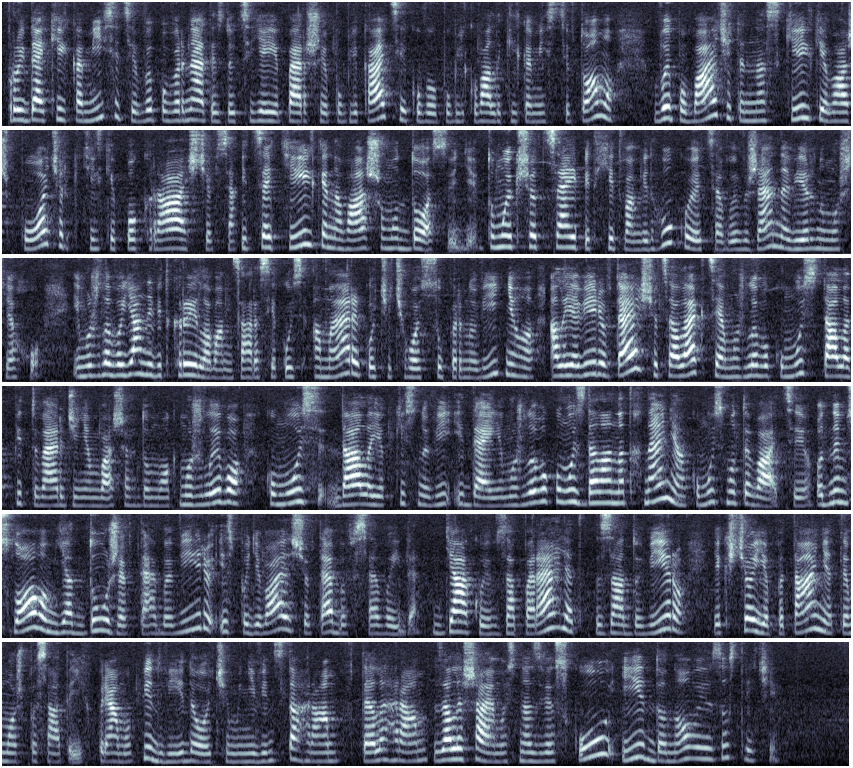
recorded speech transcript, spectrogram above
пройде кілька місяців, ви повернетесь до цієї першої публікації, яку ви опублікували кілька місяців тому. Ви побачите, наскільки ваш почерк тільки покращився, і це тільки на вашому досвіді. Тому, якщо цей підхід вам відгукується, ви вже на вірному шляху. І можливо, я не відкрила вам зараз якусь Америку чи чогось суперновітнього, але я вірю в те, що ця лекція, можливо, комусь стала підтвердженням ваших думок, можливо, комусь дала якісь нові ідеї, можливо, комусь дала натхнення, комусь мотивацію. Одним словом, я дуже в тебе вірю і сподіваюся, що в тебе все вийде. Дякую за перегляд, за довіру. Якщо є питання, ти можеш писати їх прямо під відео чи мені в інстаграм, в телеграм. Залишаємось на зв'язку і до нової зустрічі.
